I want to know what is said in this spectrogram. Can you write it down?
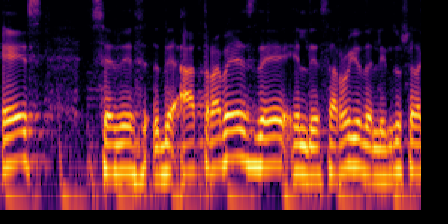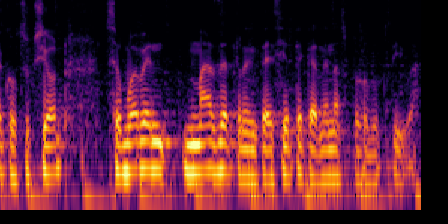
Es, a través del desarrollo de la industria de la construcción se mueven más de 37 cadenas productivas.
